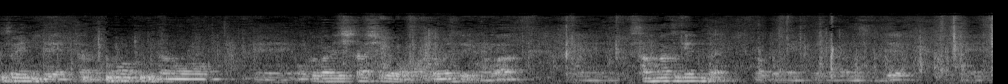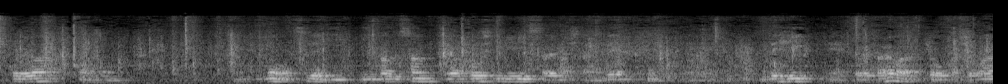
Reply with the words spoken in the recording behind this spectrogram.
えー、そういう意味であのこのあの、えー、お配りした資料のまとめというのは、えー、3月現在まとめでございますので、えー、これはあのもうすでに EPUB3 が公式リリースされましたので、ぜひ、えー、これからは教科書は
